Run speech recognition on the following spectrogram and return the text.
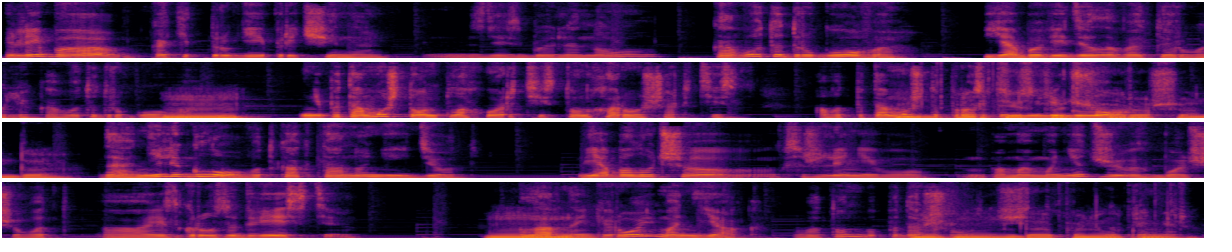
Либо какие-то другие причины здесь были, но кого-то другого я бы видела в этой роли, кого-то другого. Mm-hmm. Не потому, что он плохой артист, он хороший артист, а вот потому, что mm, просто не легло. Очень хороший он, да. Да, не легло, вот как-то оно не идет. Я бы лучше, к сожалению, его, по-моему, нет живых больше. Вот а, из груза 200 mm. главный герой маньяк. Вот он бы подошел, mm-hmm, да, понял, например, понял.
